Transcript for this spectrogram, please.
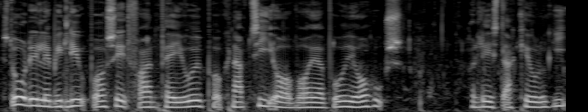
stor del af mit liv, bortset fra en periode på knap 10 år, hvor jeg boede i Aarhus og læste arkeologi.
